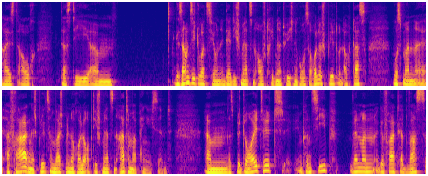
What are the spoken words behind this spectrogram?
heißt auch, dass die ähm, Gesamtsituation, in der die Schmerzen auftreten, natürlich eine große Rolle spielt und auch das muss man äh, erfragen. Es spielt zum Beispiel eine Rolle, ob die Schmerzen atemabhängig sind. Ähm, das bedeutet im Prinzip, wenn man gefragt hat, was,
